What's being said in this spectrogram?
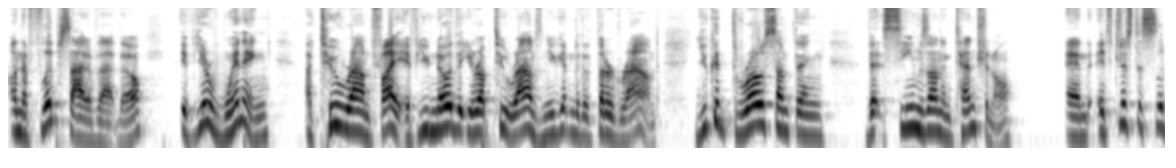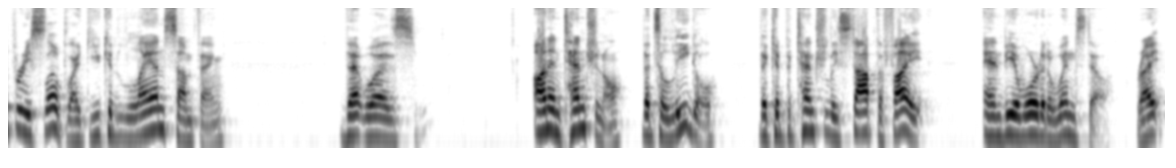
On the flip side of that though, if you're winning a two round fight, if you know that you're up two rounds and you get into the third round, you could throw something that seems unintentional and it's just a slippery slope. Like you could land something that was unintentional, that's illegal, that could potentially stop the fight and be awarded a win still, right?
